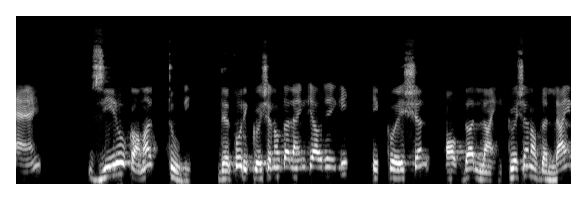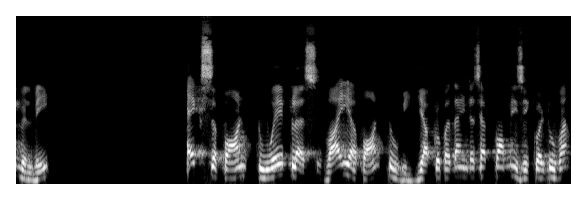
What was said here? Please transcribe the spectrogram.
and zero comma two B therefore equation of the line क्या हो जाएगी? Equation of the line equation of the line will be X upon two A plus Y upon two B ये आपको पता है इंटरसेप्ट फॉर्म में इज़ इक्वल टू वन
